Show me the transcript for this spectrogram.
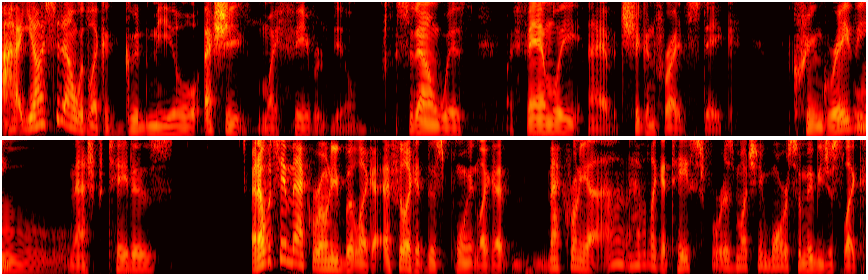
I, you know, I sit down with like a good meal. Actually, my favorite meal. I sit down with my family, and I have a chicken fried steak, cream gravy, mashed potatoes, and I would say macaroni, but like I feel like at this point, like I, macaroni, I don't have like a taste for as much anymore. So maybe just like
